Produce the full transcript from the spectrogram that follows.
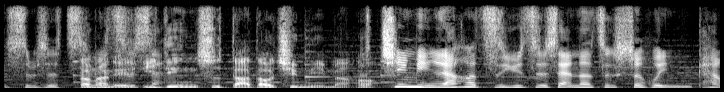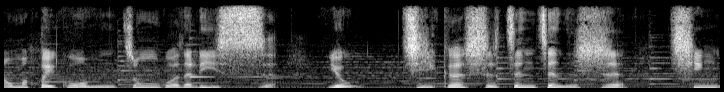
是不是？当然，你一定是达到清明嘛，哈。清明，然后止于至善。那这个社会，你看，我们回顾我们中国的历史，有几个是真正的是清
